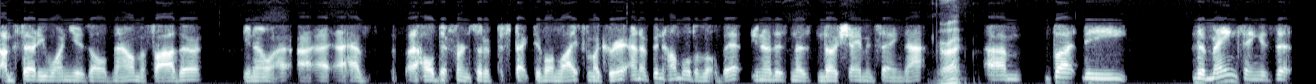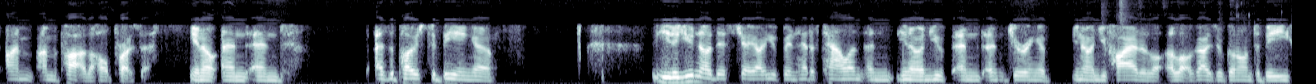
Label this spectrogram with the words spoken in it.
I'm 31 years old now. I'm a father. You know, I, I, I have a whole different sort of perspective on life and my career, and I've been humbled a little bit. You know, there's no, no shame in saying that. Right. Um, but the the main thing is that I'm I'm a part of the whole process. You know, and and as opposed to being a you know, you know this, Jr. You've been head of talent, and you know, and you've and and during a you know, and you've hired a lot, a lot of guys who've gone on to be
